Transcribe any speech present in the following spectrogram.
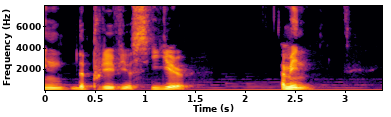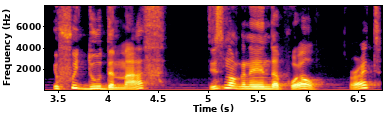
in the previous year. I mean, if we do the math, this is not going to end up well, right?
